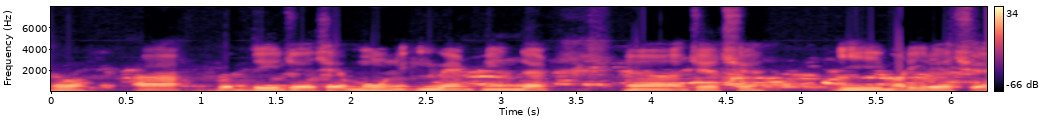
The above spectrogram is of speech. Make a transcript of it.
જો. આ બધી જે છે મૂન ઇવેન્ટની અંદર જે છે એ મળી રહે છે.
